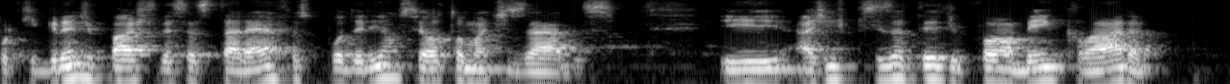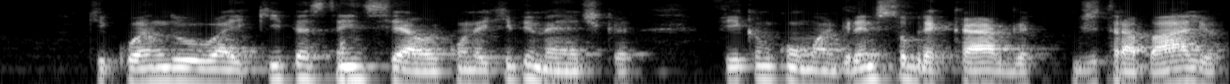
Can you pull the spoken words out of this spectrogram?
porque grande parte dessas tarefas poderiam ser automatizadas. E a gente precisa ter de forma bem clara que quando a equipe assistencial e quando a equipe médica ficam com uma grande sobrecarga de trabalho,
